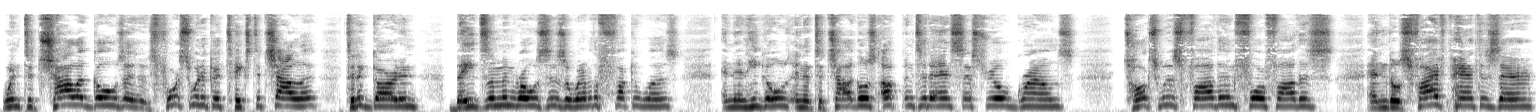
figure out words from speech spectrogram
when T'Challa goes, uh, Forest Whitaker takes T'Challa to the garden, bathes him in roses or whatever the fuck it was, and then he goes, and then T'Challa goes up into the ancestral grounds, talks with his father and forefathers, and those five panthers there,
